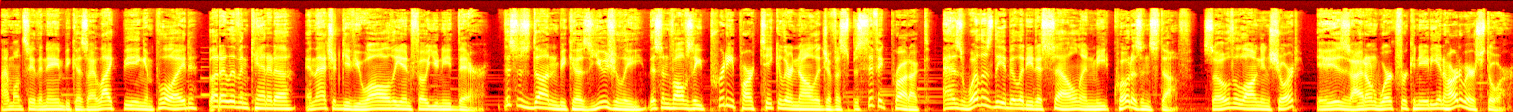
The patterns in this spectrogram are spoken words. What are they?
I won't say the name because I like being employed, but I live in Canada, and that should give you all the info you need there. This is done because usually this involves a pretty particular knowledge of a specific product, as well as the ability to sell and meet quotas and stuff. So, the long and short is I don't work for Canadian Hardware Store.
